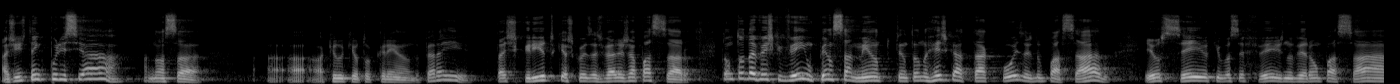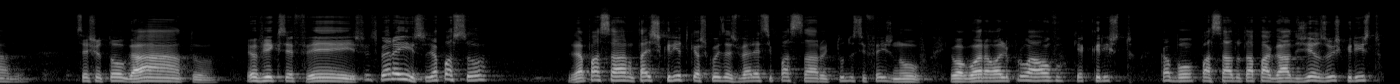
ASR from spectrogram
A gente tem que policiar a nossa, a, a, aquilo que eu estou crendo. Espera aí, está escrito que as coisas velhas já passaram. Então, toda vez que vem um pensamento tentando resgatar coisas do passado, eu sei o que você fez no verão passado, você chutou o gato, eu vi o que você fez. Espera aí, isso já passou. Já passaram, está escrito que as coisas velhas se passaram e tudo se fez novo. Eu agora olho para o alvo, que é Cristo. Acabou, o passado está apagado. Jesus Cristo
